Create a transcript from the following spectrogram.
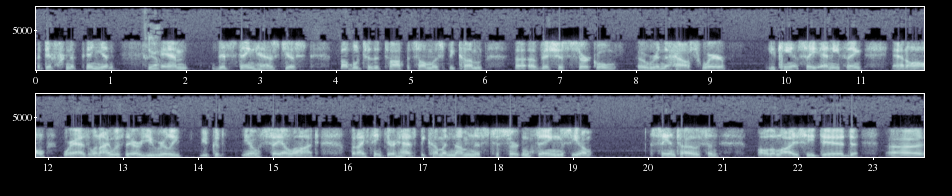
a different opinion. Yeah. And this thing has just bubbled to the top. It's almost become a, a vicious circle over in the house where you can't say anything at all. Whereas when I was there, you really you could you know say a lot. But I think there has become a numbness to certain things. You know, Santos and all the lies he did. Uh,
